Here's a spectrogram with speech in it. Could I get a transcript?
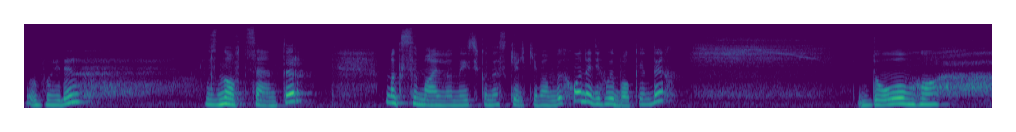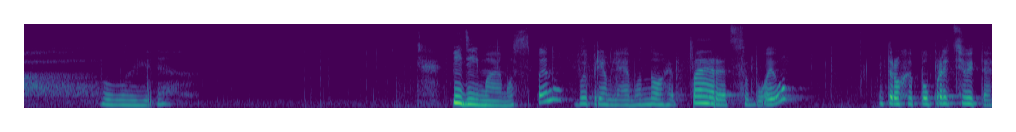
Видих. Знов центр. Максимально низько, наскільки вам виходить. Глибокий вдих. Довго. Видих. Підіймаємо спину, випрямляємо ноги перед собою. Трохи попрацюйте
